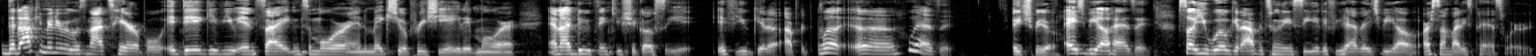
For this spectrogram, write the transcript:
the documentary was not terrible. It did give you insight into more and it makes you appreciate it more. And I do think you should go see it if you get a opportunity. Well, uh, who has it? HBO. HBO has it. So you will get an opportunity to see it if you have HBO or somebody's password.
